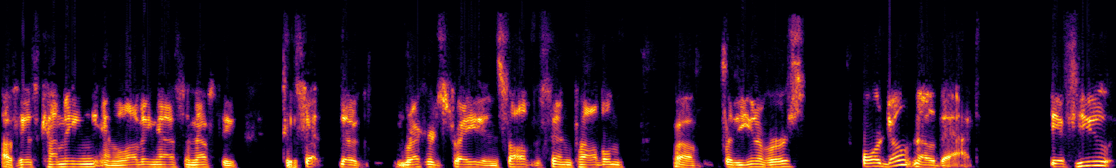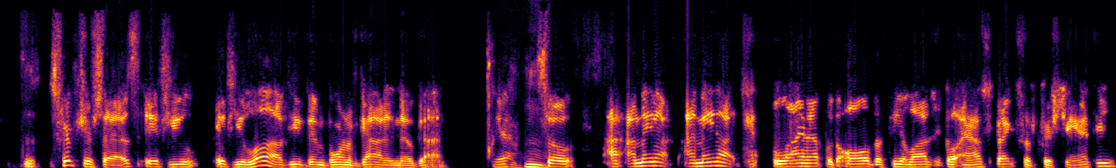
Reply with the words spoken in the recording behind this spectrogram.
of His coming and loving us enough to to set the record straight and solve the sin problem uh, for the universe, or don't know that, if you the scripture says if you if you love you've been born of god and know god yeah. Hmm. so I, I may not i may not line up with all the theological aspects of christianity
